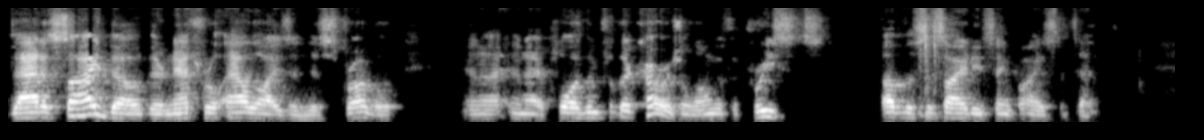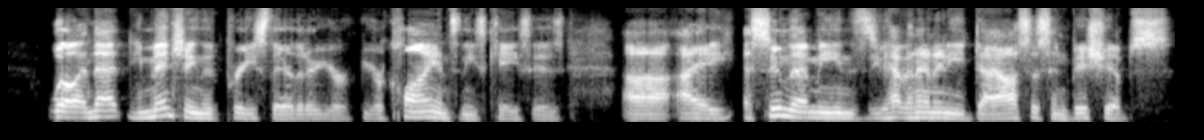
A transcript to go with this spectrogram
That aside, though, they're natural allies in this struggle, and I, and I applaud them for their courage, along with the priests of the Society of St. Pius X. Well, and that you mentioning the priests there that are your your clients in these cases, uh, I assume that means you haven't had any diocesan bishops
